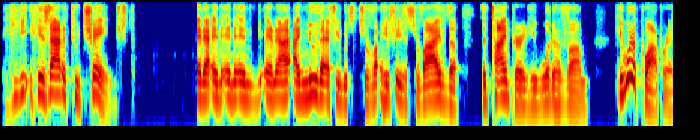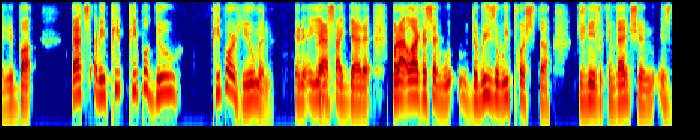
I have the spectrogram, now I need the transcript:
He his attitude changed. And, and, and, and, and I, I knew that if he would survive, if he survived the, the time period, he would have, um, he would have cooperated. But that's, I mean, pe- people do, people are human. And right. yes, I get it. But I, like I said, w- the reason we push the Geneva Convention is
